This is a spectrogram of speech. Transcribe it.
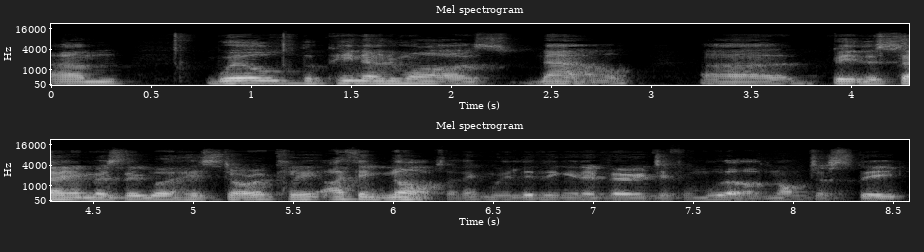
Um, will the Pinot Noirs now uh, be the same as they were historically? I think not. I think we're living in a very different world, not just the,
